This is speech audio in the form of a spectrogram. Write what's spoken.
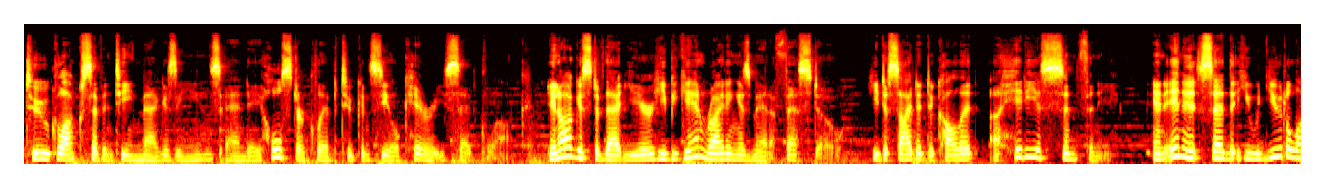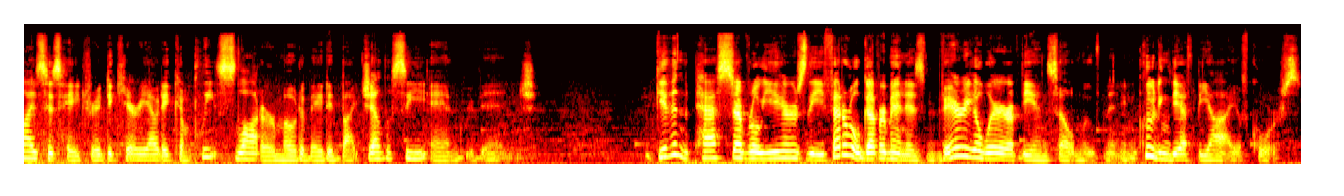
two Glock 17 magazines, and a holster clip to conceal carry said Glock. In August of that year, he began writing his manifesto. He decided to call it A Hideous Symphony, and in it said that he would utilize his hatred to carry out a complete slaughter motivated by jealousy and revenge. Given the past several years, the federal government is very aware of the incel movement, including the FBI, of course.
